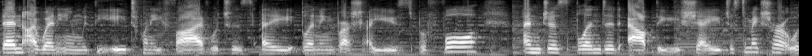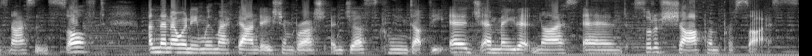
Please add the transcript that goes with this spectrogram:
Then I went in with the E25, which was a blending brush I used before, and just blended out the shade just to make sure it was nice and soft. And then I went in with my foundation brush and just cleaned up the edge and made it nice and sort of sharp and precise.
